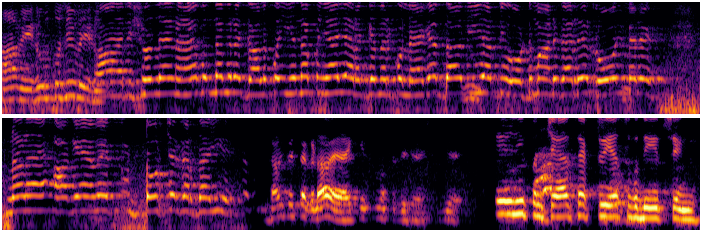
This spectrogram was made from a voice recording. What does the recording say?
ਹਾਂ ਵੇਖ ਲਓ ਤੁਸੀਂ ਵੇਖ ਲਓ। ਆ ਰਿਸ਼ਵਤ ਲੈਣ ਆਇਆ ਬੰਦਾ ਮੇਰੇ ਗੱਲ ਪਈ ਜਾਂਦਾ 50000 ਅੱਗੇ ਮੇਰੇ ਕੋਲ ਲੈ ਗਿਆ 10 20000 ਦੀ ਹੋਰ ਡਿਮਾਂਡ ਕਰ ਰਿਹਾ ਰੋਜ਼ ਮੇਰੇ ਨਾਲ ਆ ਕੇ ਐਵੇਂ ਟੌਰਚਰ ਕਰਦਾ ਜੀ। ਇਹ। ਕੱਲ ਤੇ ਝਗੜਾ ਹੋਇਆ ਹੈ ਕਿਸ ਮਸਲੇ 'ਚ ਕੀ ਹੈ? ਇਹ ਜੀ ਪੰਚਾਇਤ ਸੈਕਟਰੀ ਹੈ ਸੁਖਦੀਪ ਸਿੰਘ।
